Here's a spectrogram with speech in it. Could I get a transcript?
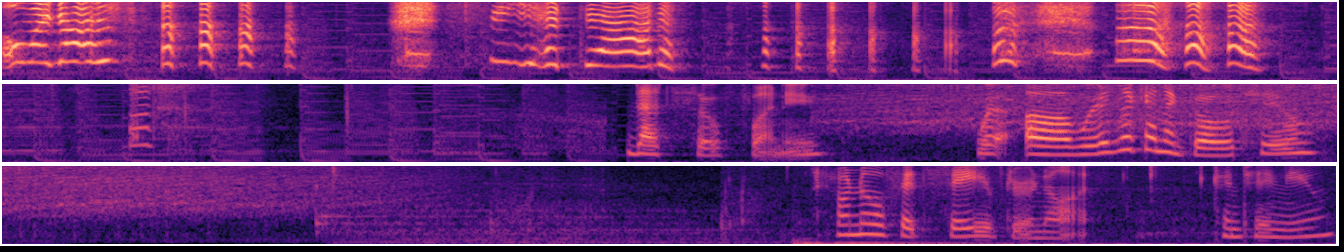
Oh my gosh! See ya, Dad! That's so funny. Where, uh, where's it gonna go to? I don't know if it's saved or not. Continue.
